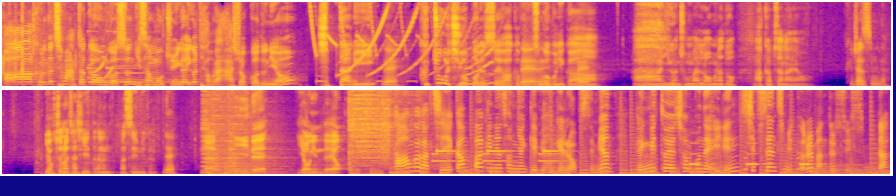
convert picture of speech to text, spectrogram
아, 그런데 참 안타까운 것은 이상목 중이가 이걸 답을 아셨거든요. 10단위. 네. 그쪽을 지워버렸어요. 아까 네, 쓴 네. 거 보니까. 네. 아, 이건 정말 너무나도 아깝잖아요. 괜찮습니다. 역전할 자신 있다는 말씀입니까? 네. 네. 2대 0인데요. 다음과 같이 깜빡이는 성냥개비 한 개를 없애면 100m의 1000분의 1인 10cm를 만들 수 있습니다.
